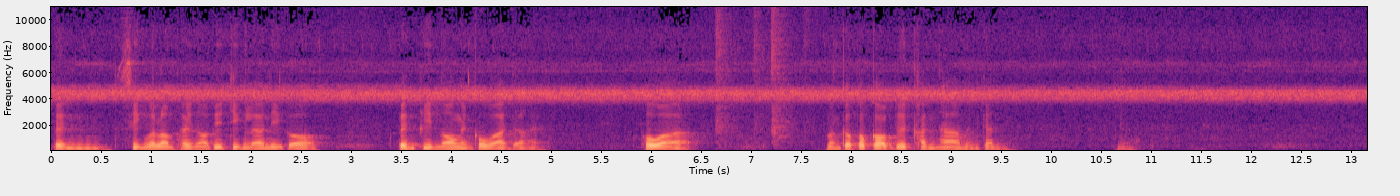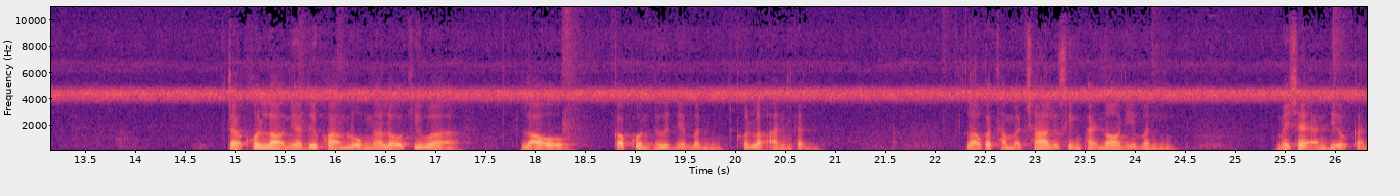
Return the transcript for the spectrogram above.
เป็นสิ่งแวดล้อมภายนอกที่จริงแล้วนี่ก็เป็นพี่น้องกันก็ว่าได้ เพราะว่ามันก็ประกอบด้วยขันห้าเหมือนกันนะ แต่คนเราเนี่ยด้วยความหลงนะเราก็คิดว่าเรากับคนอื่นเนี่ยมันคนละอันกัน เรากับธรรมชาติหรือสิ่งภายนอกนี้มันไม่ใช่อันเดียวกัน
